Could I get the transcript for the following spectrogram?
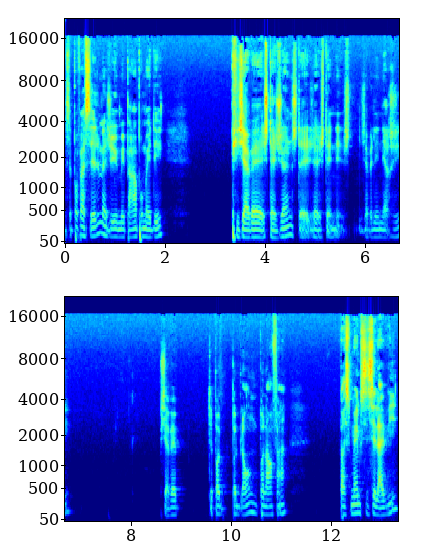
C'est pas facile, mais j'ai eu mes parents pour m'aider. Puis j'avais, j'étais jeune, j'étais, j'étais- j'avais l'énergie. Puis j'avais, pas, pas de blonde, pas d'enfant. Parce que même si c'est la vie,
